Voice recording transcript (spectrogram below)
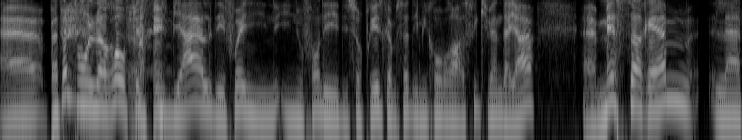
euh, peut-être qu'on l'aura au Festival Bière. là. Des fois, ils, ils nous font des, des surprises comme ça, des microbrasseries qui viennent d'ailleurs. Euh, Messorem, la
